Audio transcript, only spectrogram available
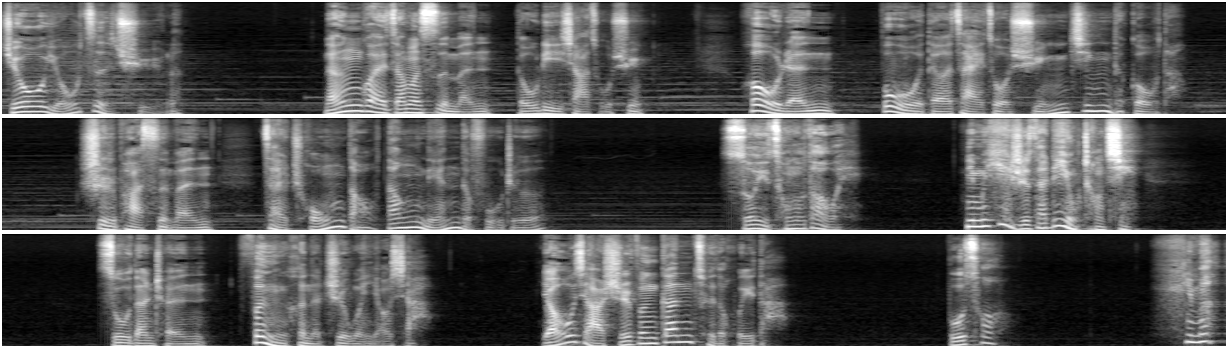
咎由自取了。难怪咱们四门都立下祖训，后人不得再做寻经的勾当，是怕四门再重蹈当年的覆辙。所以从头到尾，你们一直在利用长青。苏丹臣愤恨地质问姚夏，姚夏十分干脆地回答：“不错。”你们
